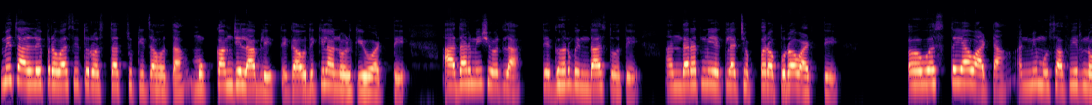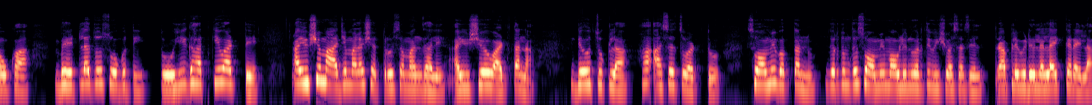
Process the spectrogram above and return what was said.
मी चाललोय प्रवासी तो रस्ताच चुकीचा होता. मुक्काम जे लाभले ते गाव देखील अनोळखी वाटते. आधार मी शोधला. ते घर बिंदास्त होते. अंधारात मी एकला छप्पर अपुरा वाटते. अवस्त या वाटा आणि मी मुसाफिर नौका. भेटला जो सोबती तोही घातकी वाटते. आयुष्य माझे मला शत्रू समान झाले. आयुष्य वाटताना देव चुकला हा असंच वाटतो. स्वामी भक्तांनो जर तुमचा स्वामी माऊलींवरती विश्वास असेल तर आपल्या व्हिडिओला लाईक करायला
